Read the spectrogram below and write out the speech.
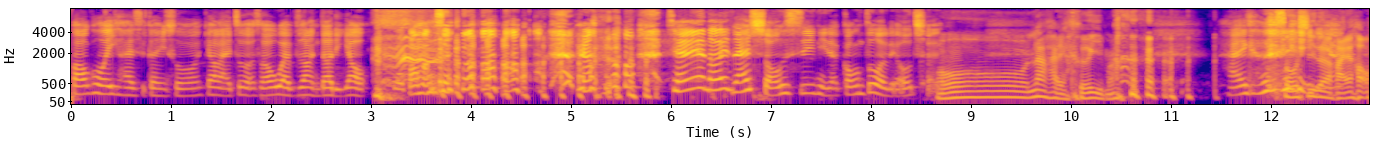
包括一开始跟你说要来做的时候，我也不知道你到底要我帮忙什么，然后前面都一直在熟悉你的工作流程，哦，那还可以吗？还可以熟悉的啊还好，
